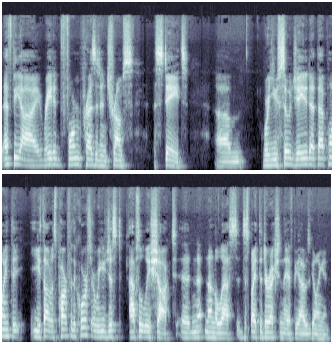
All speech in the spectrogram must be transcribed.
FBI raided former President Trump's estate, um, were you so jaded at that point that you thought it was par for the course, or were you just absolutely shocked uh, n- nonetheless, despite the direction the FBI was going in?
